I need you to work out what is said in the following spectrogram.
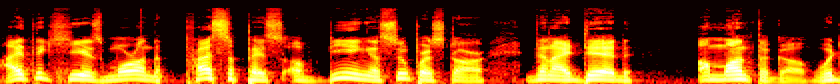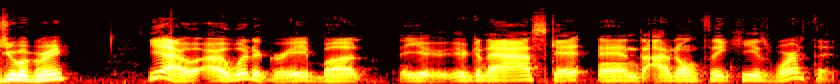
I think he is more on the precipice of being a superstar than I did a month ago. Would you agree? Yeah, I would agree, but you're, you're going to ask it, and I don't think he's worth it.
